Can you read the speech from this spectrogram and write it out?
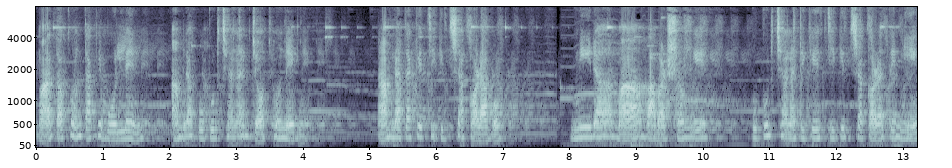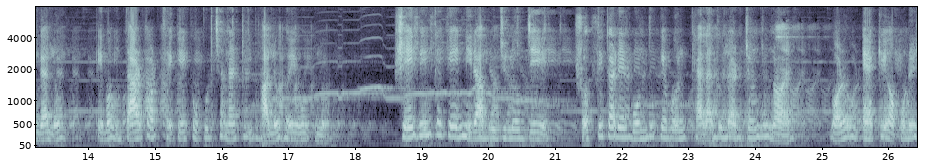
মা তখন তাকে বললেন, আমরা কুকুর ছানার যত্ন নেব। আমরা তাকে চিকিৎসা করাবো। মীরা মা বাবার সঙ্গে কুকুর ছানাটিকে চিকিৎসা করাতে নিয়ে গেল এবং তারপর থেকে কুকুর ছানাটি ভালো হয়ে উঠল। সেই দিন থেকে নীরা বুঝল যে সত্যিকারের বন্ধু কেবল খেলাধুলার জন্য নয়, বরং একে অপরের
